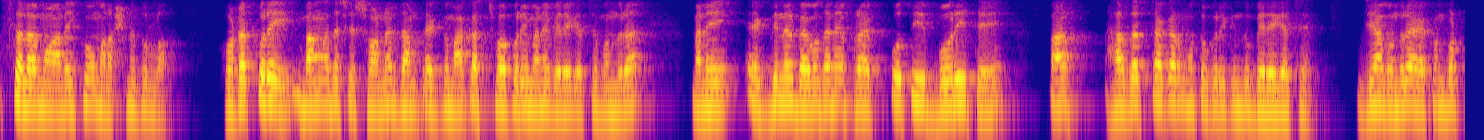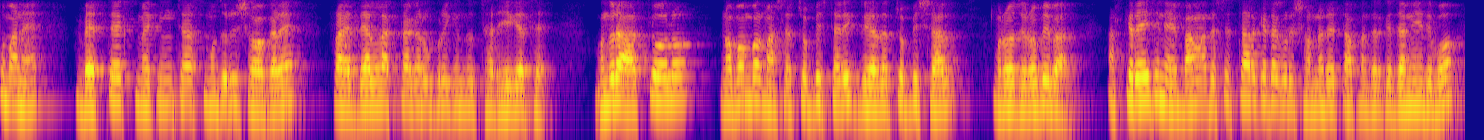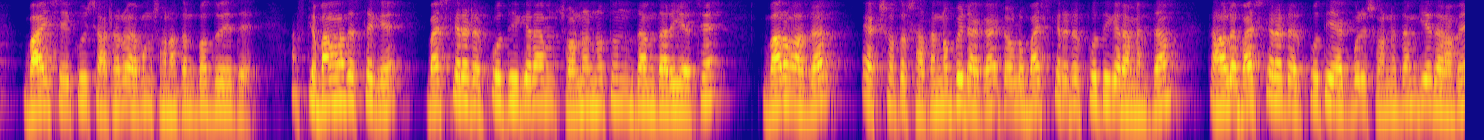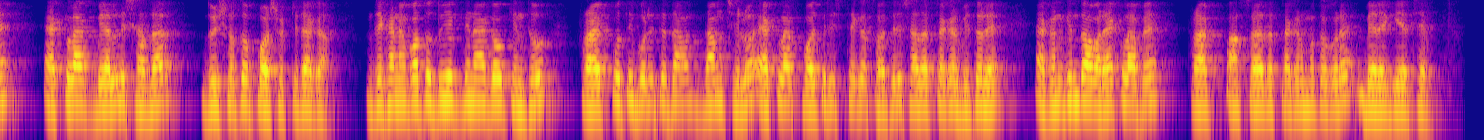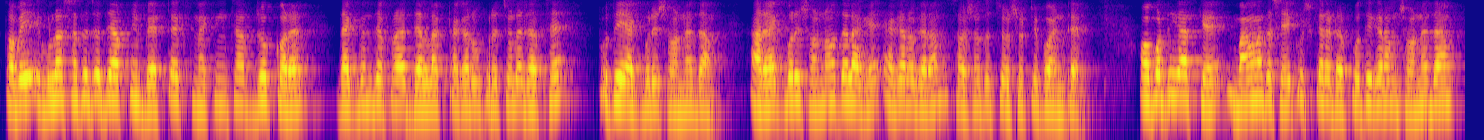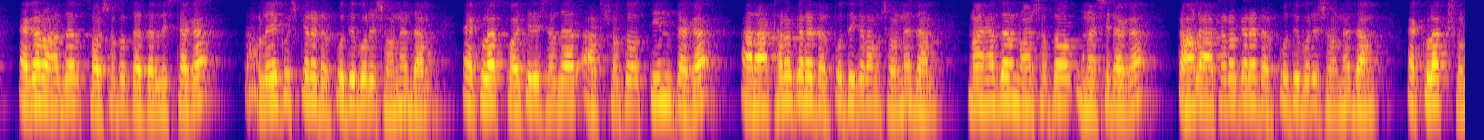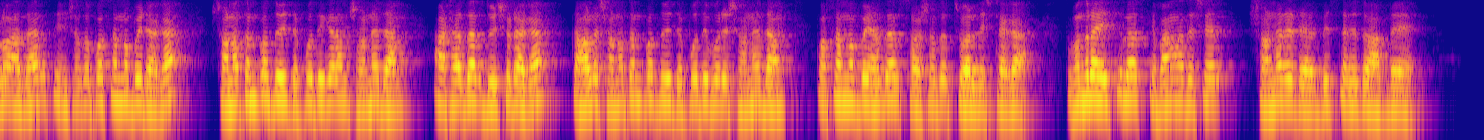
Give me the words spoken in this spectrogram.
আসসালামু আলাইকুম রহমতুল্লাহ। হঠাৎ করেই বাংলাদেশের স্বর্ণের দামটা একদম আকাশ ছোঁয়া পরিমাণে বেড়ে গেছে বন্ধুরা। মানে একদিনের ব্যবধানে প্রায় প্রতি বড়িতে পাঁচ হাজার টাকার মতো করে কিন্তু বেড়ে গেছে। জি হ্যাঁ বন্ধুরা, এখন বর্তমানে ব্যাট ট্যাক্স, মেকিং চার্জ, মজুরি সহকারে প্রায় দেড় লাখ টাকার উপরে কিন্তু ছাড়িয়ে গেছে। বন্ধুরা, আজকে হলো নভেম্বর মাসের চব্বিশ তারিখ দু হাজার চব্বিশ সাল, রোজ রবিবার। আজকের এই দিনে বাংলাদেশের চার ক্যাটাগরি স্বর্ণের রেটটা আপনাদেরকে জানিয়ে দেব, বাইশ, একুশ, আঠারো এবং সনাতন পদ্ধতিতে। আজকে বাংলাদেশ থেকে বাইশ ক্যারেটের প্রতি গ্রাম স্বর্ণের নতুন দাম দাঁড়িয়েছে বারো হাজার একশত সাতানব্বই টাকা। এটা হলো বাইশ ক্যারেটের প্রতি গ্রামের দাম। তাহলে বাইশ ক্যারেটের প্রতি এক ভরি স্বর্ণের দাম গিয়ে দাঁড়াবে এক লাখ বিয়াল্লিশ হাজার দুইশত পঁয়ষট্টি টাকা। যেখানে গত দুই, এক দিন আগেও কিন্তু প্রায় প্রতি বড়িতে দাম দাম ছিল এক লাখ পঁয়ত্রিশ থেকে ছয়ত্রিশ হাজার টাকার ভিতরে। এখন কিন্তু আবার এক লাভে প্রায় পাঁচ ছয় হাজার টাকার মতো করে বেড়ে গিয়েছে। তবে এগুলোর সাথে যদি আপনি ব্যাট ট্যাক্স মেকিং চার্জ যোগ করেন, দেখবেন যে প্রায় দেড় লাখ টাকার উপরে চলে যাচ্ছে প্রতি এক ভরি স্বর্ণের দাম। আর এক ভরি স্বর্ণ হতে লাগে এগারো গ্রাম ছয়শত চৌষট্টি পয়েন্টে। অপরদিকে আজকে বাংলাদেশে একুশ ক্যারেটের প্রতি গ্রাম স্বর্ণের দাম এগারো হাজার ছয়শত তেতাল্লিশ টাকা। তাহলে একুশ ক্যারেটের প্রতি ভরি স্বর্ণের দাম এক লাখ পঁয়ত্রিশ হাজার আটশত তিন টাকা। আর আঠারো ক্যারেটের প্রতি গ্রাম স্বর্ণের দাম নয় হাজার নয়শত উনাশি টাকা। তাহলে আঠারো ক্যারেটার প্রতি ভরি স্বর্ণের দাম এক লাখ ষোলো হাজার তিনশত পঁচানব্বই টাকা। সনাতন পদ্ধতিতে প্রতি গ্রাম স্বর্ণের দাম আট হাজার দুইশো টাকা। তাহলে সনাতন পদ্ধতিতে প্রতি ভরি স্বর্ণের দাম পঁচানব্বই হাজার ছয়শত চুয়াল্লিশ টাকা। তো বন্ধুরা, এই ছিল আজকে বাংলাদেশের স্বর্ণের রেটের বিস্তারিত আপডেট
